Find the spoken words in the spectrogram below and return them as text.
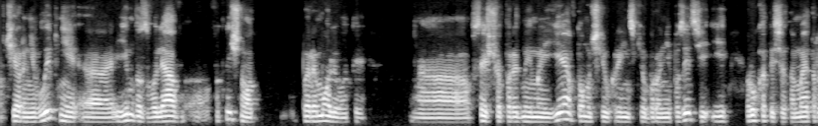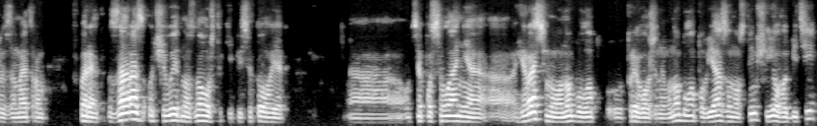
в червні, в липні, е, їм дозволяв е, фактично перемолювати е, все, що перед ними є, в тому числі українські оборонні позиції, і рухатися там метр за метром вперед. Зараз, очевидно, знову ж таки, після того як е, оце посилання е, Герасимова, воно було пригожене, воно було пов'язано з тим, що його бійці е,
